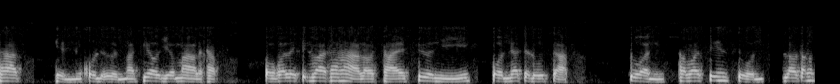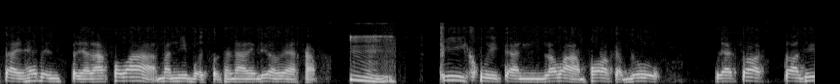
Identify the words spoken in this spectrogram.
ชาติเห็นคนอื่นมาเที่ยวเยอะมากเลยครับ ผมก็เลยคิดว่าถ้าหากเราใช้ชื่อนี้คนน่าจะรู้จัก ส่วนคำว่าสิ้นศูนย์เราตั้งใจให้เป็นสัญลักษณ์เพราะว่ามันมีบทสนทนาในเรื่องด้วยครับอืม ที่คุยกันระหว่างพ่อกับลูก และก็ตอนที่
